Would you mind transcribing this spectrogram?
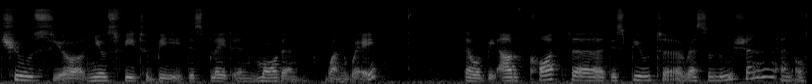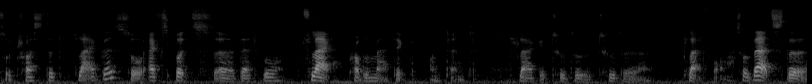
choose your newsfeed to be displayed in more than one way. There will be out of court uh, dispute uh, resolution and also trusted flaggers, so experts uh, that will flag problematic content, flag it to the, to the platform. So that's the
